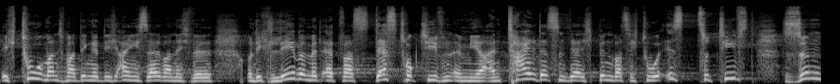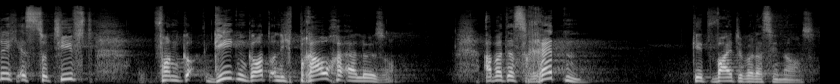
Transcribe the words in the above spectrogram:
Ich tue manchmal Dinge, die ich eigentlich selber nicht will und ich lebe mit etwas Destruktiven in mir. Ein Teil dessen, wer ich bin, was ich tue, ist zutiefst sündig, ist zutiefst von, gegen Gott und ich brauche Erlösung. Aber das Retten geht weit über das hinaus.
